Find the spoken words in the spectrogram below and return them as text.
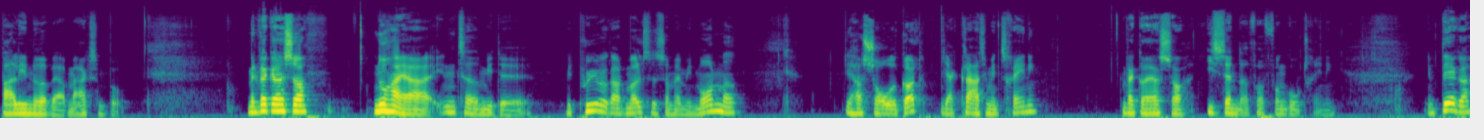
Bare lige noget at være opmærksom på. Men hvad gør jeg så? Nu har jeg indtaget mit, øh, mit pre-workout måltid, som er min morgenmad. Jeg har sovet godt. Jeg er klar til min træning. Hvad gør jeg så i centret for at få en god træning? Jamen det jeg gør,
